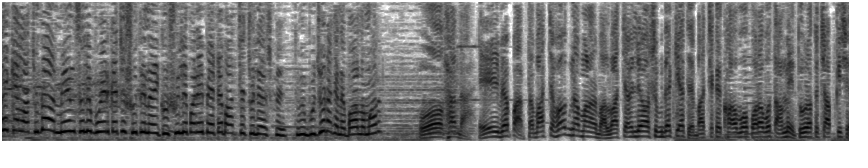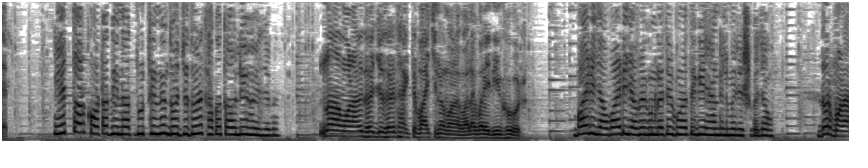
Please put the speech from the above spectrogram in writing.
হে কেন চুদা মেন্স হলে বইয়ের কাছে শুতে নাই গো শুলে পারে পেটে বাচ্চা চলে আসবে। তুমি বুঝো না কেন বাল আমার? ও খাদা এই ব্যাপার তা বাচ্চা হোক না মার বাল বাচ্চা হলে অসুবিধা কি আছে? বাচ্চাকে খাওয়াবো পড়াবো তো আমি তোরা তো চাপ কিসের? এর তো আর কটা দিন আর দু তিন দিন ধৈর্য ধরে থাকো তাহলেই হয়ে যাবে। না মার আমি ধৈর্য ধরে থাকতে পারছি না মার বাল এদিকে ঘুর বাইরে যাও বাইরে যাও বেগুন গাছের গোড়াতে গিয়ে হ্যান্ডেল মেরে শুকে যাও। দূর মারা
